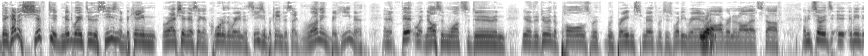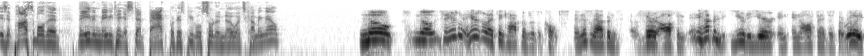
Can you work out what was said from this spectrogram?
they kind of shifted midway through the season and became, or actually I guess like a quarter of the way into the season, became this like running behemoth and it fit what Nelson wants to do. And, you know, they're doing the pulls with, with Braden Smith, which is what he ran yeah. at Auburn and all that stuff. I mean, so it's, I mean, is it possible that they even maybe take a step back because people sort of know what's coming now? No, no. So here's what, here's what I think happens with the Colts. And this happens very often. It happens year to year in, in offenses, but really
